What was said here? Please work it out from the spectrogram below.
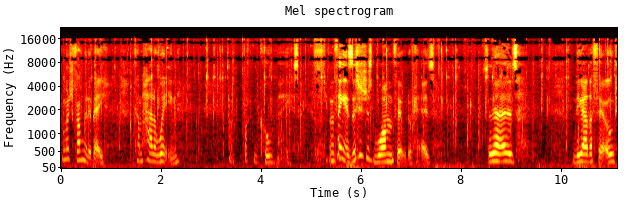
how much fun would it be? Come Halloween, have a fucking corn maze. And the thing is, this is just one field of his. So there's the other field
